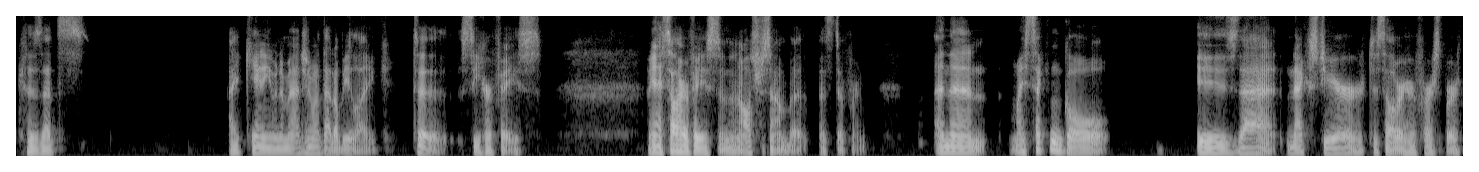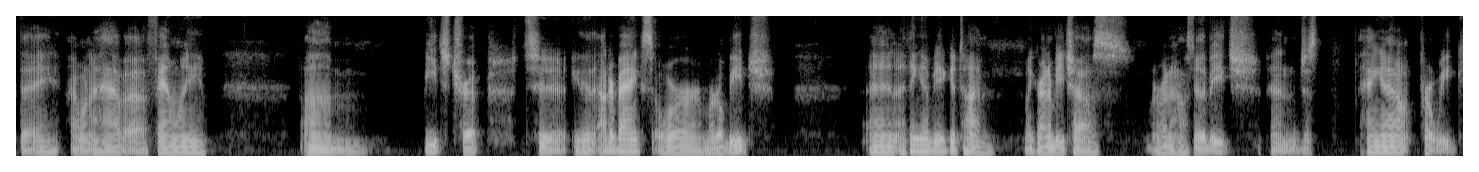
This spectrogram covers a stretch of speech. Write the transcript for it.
because that's, I can't even imagine what that'll be like to see her face. I mean, I saw her face in an ultrasound, but that's different. And then my second goal is that next year to celebrate her first birthday, I want to have a family um, beach trip to either the Outer Banks or Myrtle Beach. And I think it'd be a good time. Like rent a beach house or rent a house near the beach and just hang out for a week.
